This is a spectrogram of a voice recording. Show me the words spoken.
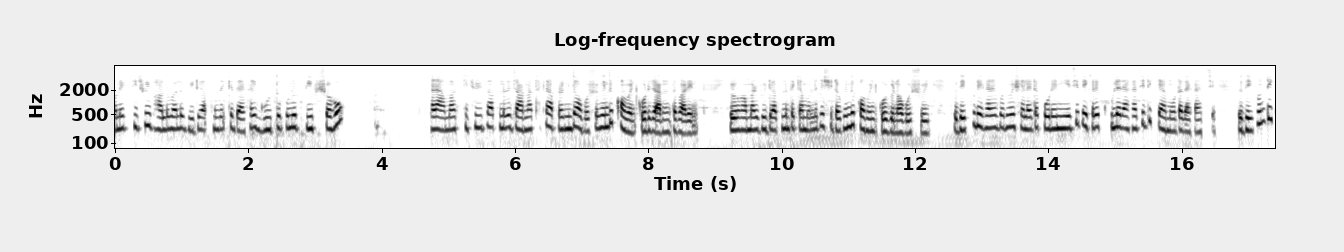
অনেক কিছুই ভালো ভালো ভিডিও আপনাদেরকে দেখাই, গুরুত্বপূর্ণ টিপস সহ। আর আমার কিছু যদি আপনাদের জানা থাকে, আপনারা কিন্তু অবশ্যই কিন্তু কমেন্ট করে জানাতে পারেন। এবং আমার ভিডিও আপনাদের কেমন লাগছে সেটাও কিন্তু কমেন্ট করবেন অবশ্যই। তো দেখুন, এখানে প্রথমে সেলাইটা করে নিয়েছি, তো এখানে খুলে দেখাচ্ছি ঠিক কেমনটা দেখাচ্ছে। তো দেখুন ঠিক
